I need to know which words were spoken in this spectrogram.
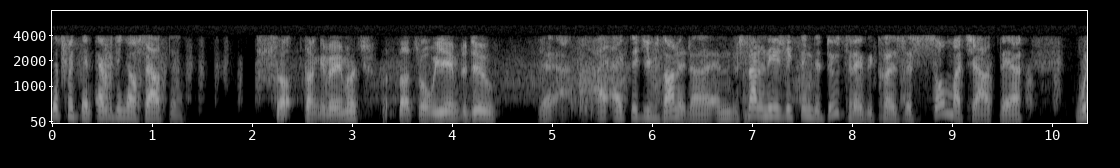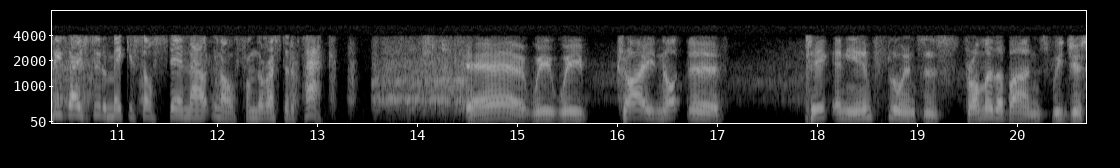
different than everything else out there. So, thank you very much. That's what we aim to do. Yeah, I, I think you've done it, uh, and it's not an easy thing to do today because there's so much out there. What do you guys do to make yourself stand out, you know, from the rest of the pack? Yeah, we we try not to take any influences from other bands. We just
